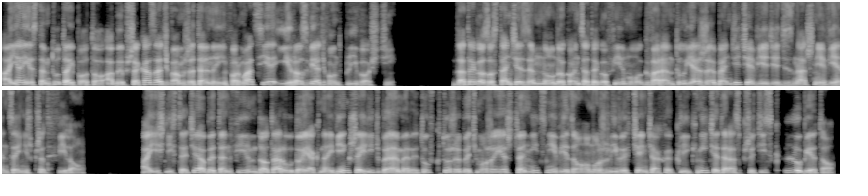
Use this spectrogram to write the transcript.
A ja jestem tutaj po to, aby przekazać Wam rzetelne informacje i rozwiać wątpliwości. Dlatego zostańcie ze mną do końca tego filmu, gwarantuję, że będziecie wiedzieć znacznie więcej niż przed chwilą. A jeśli chcecie, aby ten film dotarł do jak największej liczby emerytów, którzy być może jeszcze nic nie wiedzą o możliwych cięciach, kliknijcie teraz przycisk Lubię to.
